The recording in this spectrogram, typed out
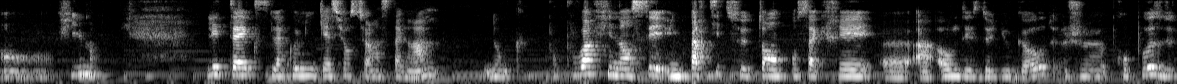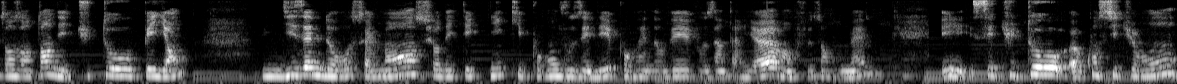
en film, les textes, la communication sur Instagram. Donc pour pouvoir financer une partie de ce temps consacré euh, à Old is the New Gold, je propose de temps en temps des tutos payants une dizaine d'euros seulement sur des techniques qui pourront vous aider pour rénover vos intérieurs en faisant vous-même. Et ces tutos euh, constitueront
